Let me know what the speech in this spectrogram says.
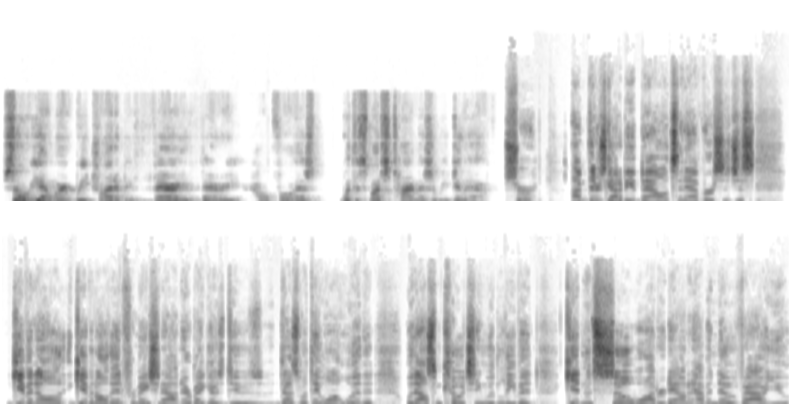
So yeah, we we try to be very very helpful as with as much time as we do have. Sure. Um, there's got to be a balance in that versus just giving all giving all the information out and everybody goes do does what they want with it without some coaching would leave it getting so watered down and having no value.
